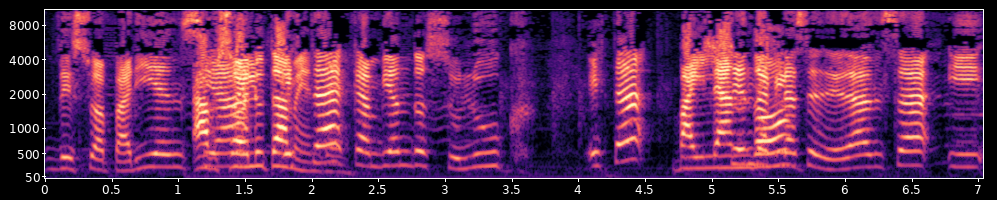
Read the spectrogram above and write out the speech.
de su apariencia. Absolutamente. Está cambiando su look. Está Bailando. yendo a clases de danza y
